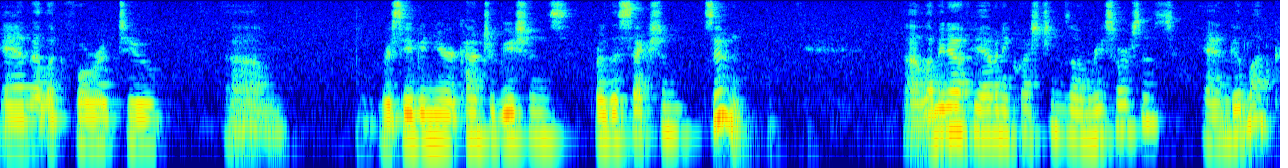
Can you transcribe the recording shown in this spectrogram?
and I look forward to um, receiving your contributions for this section soon. Uh, let me know if you have any questions on resources, and good luck.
